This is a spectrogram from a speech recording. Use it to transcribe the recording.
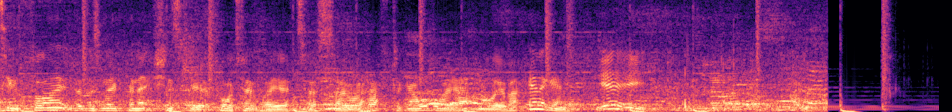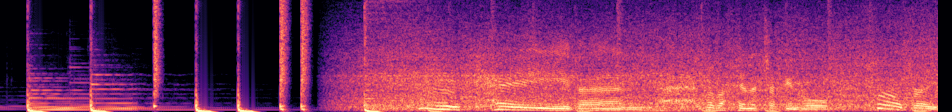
Connecting flight, but there's no connections here at Puerto Vallarta, so we'll have to go all the way out and all the way back in again. Yay! Okay then, we're back in the check-in hall. Oh great.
